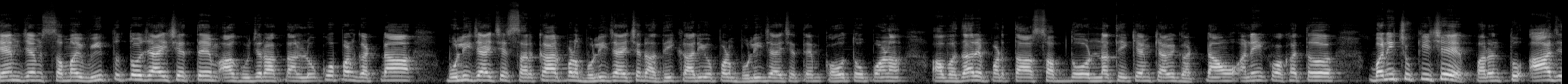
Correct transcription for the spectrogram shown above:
જેમ જેમ સમય વીતતો જાય છે તેમ આ ગુજરાતના લોકો પણ ઘટના ભૂલી જાય છે, સરકાર પણ ભૂલી જાય છે અને અધિકારીઓ પણ ભૂલી જાય છે. તેમ કહો તો પણ આ વધારે પડતા શબ્દો નથી. કેમ કે આવી ઘટનાઓ અનેક વખત બની ચૂકી છે. પરંતુ આજ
